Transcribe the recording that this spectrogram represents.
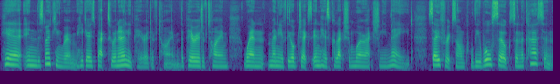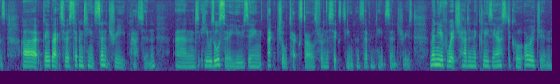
Here in the smoking room he goes back to an early period of time, the period of time when many of the objects in his collection were actually made. So for example the wall silks and the curtains uh, go back to a 17th century pattern and he was also using actual textiles from the 16th and 17th centuries, many of which had an ecclesiastical origin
